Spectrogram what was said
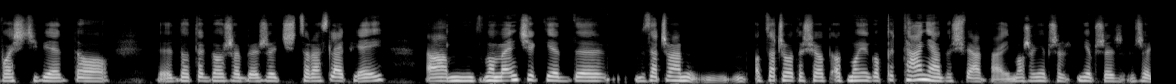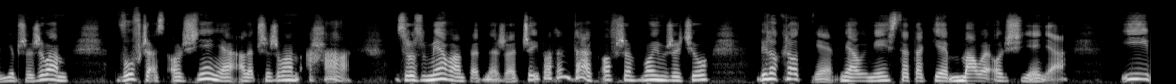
właściwie do, do tego, żeby żyć coraz lepiej, um, w momencie, kiedy zaczęłam, od, zaczęło to się od, od mojego pytania do świata i może nie, prze, nie, prze, nie przeżyłam wówczas olśnienia, ale przeżyłam, aha, zrozumiałam pewne rzeczy i potem tak, owszem, w moim życiu wielokrotnie miały miejsce takie małe olśnienia. I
